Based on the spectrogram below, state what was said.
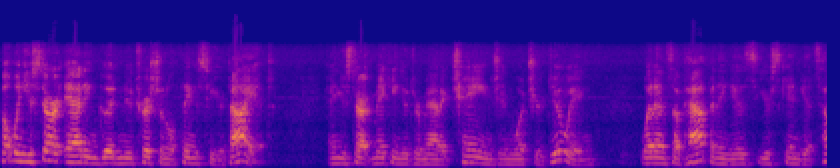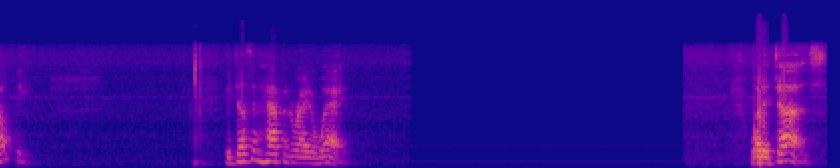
But when you start adding good nutritional things to your diet and you start making a dramatic change in what you're doing, what ends up happening is your skin gets healthy. It doesn't happen right away. What it does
